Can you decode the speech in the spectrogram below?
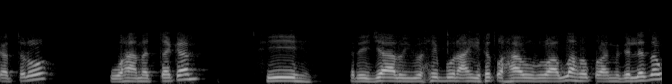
ቀጥሎ ውሃ መጠቀም فيه رجال يحبون ان يتطهروا ብሎ አላህ በቁርአን የሚገለጸው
